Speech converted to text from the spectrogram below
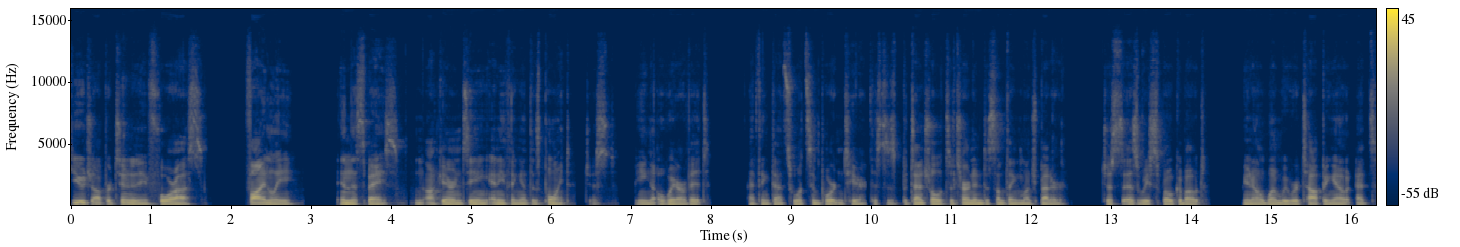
huge opportunity for us finally in the space. Not guaranteeing anything at this point, just being aware of it. I think that's what's important here. This is potential to turn into something much better. Just as we spoke about, you know, when we were topping out at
